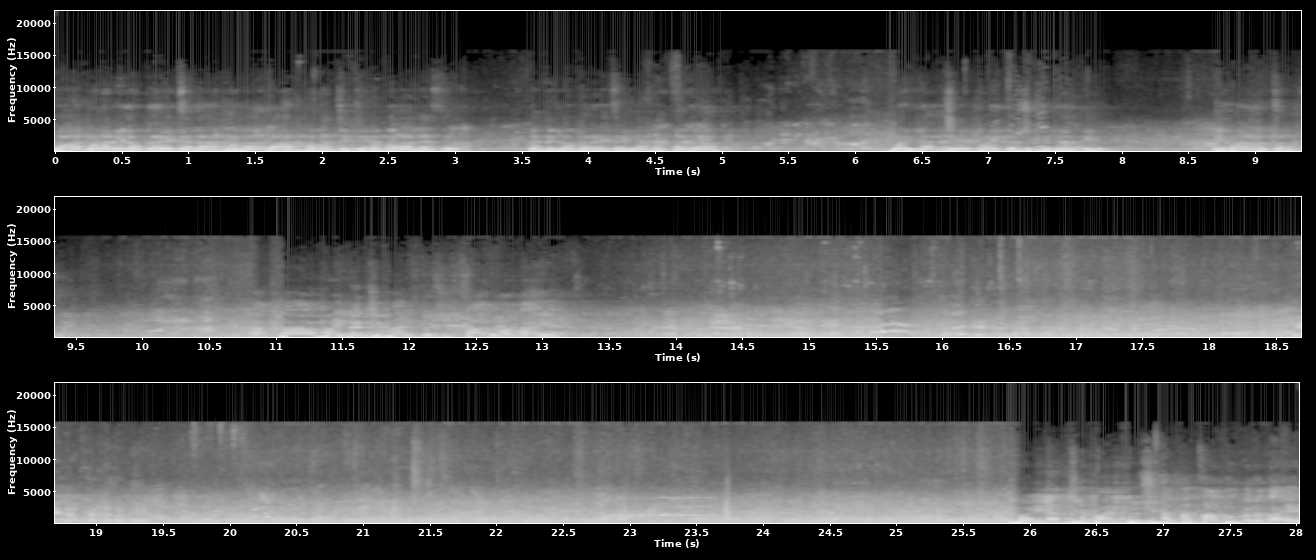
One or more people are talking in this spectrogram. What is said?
लहान मुलांनी लवकर यायचं. लहान मुलं लहान मुलांचे जे नंबर आले असतील त्यांनी लवकर यायचं. यानंतर महिलांचे पारितोषिक दिले जातील. हे बाळांचं आता महिलांचे पारितोषिक चालू होत आहे. महिलांचे पारितोषिक आता चालू करत आहे.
